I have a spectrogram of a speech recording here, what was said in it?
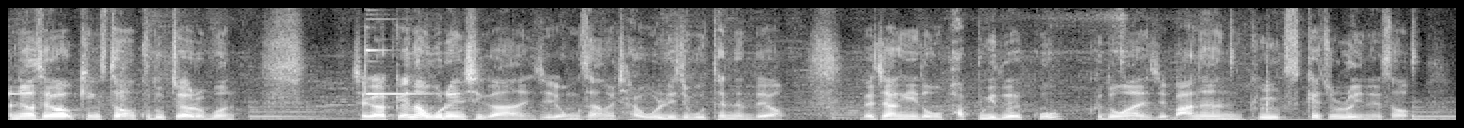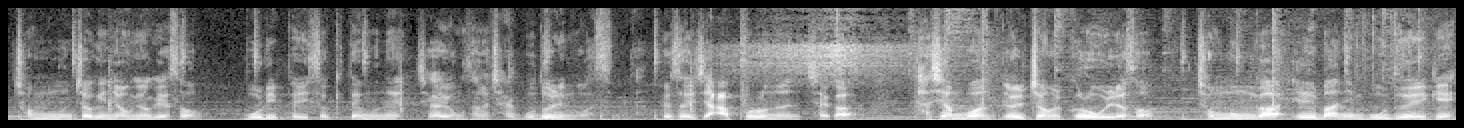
안녕하세요. 킹스턴 구독자 여러분. 제가 꽤나 오랜 시간 이제 영상을 잘 올리지 못했는데요. 매장이 너무 바쁘기도 했고, 그동안 이제 많은 교육 스케줄로 인해서 전문적인 영역에서 몰입해 있었기 때문에 제가 영상을 잘 못 올린 것 같습니다. 그래서 이제 앞으로는 제가 다시 한번 열정을 끌어올려서 전문가, 일반인 모두에게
